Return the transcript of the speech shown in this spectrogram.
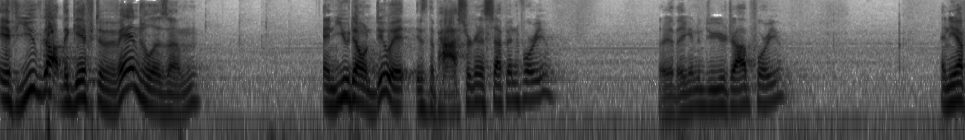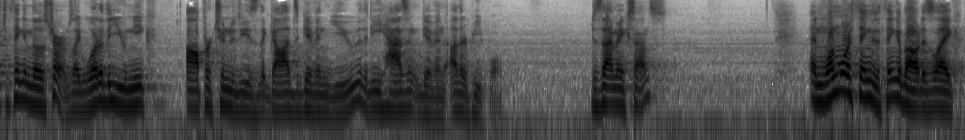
if you've got the gift of evangelism, and you don't do it, is the pastor going to step in for you? Are they going to do your job for you? And you have to think in those terms. Like, what are the unique opportunities that God's given you that He hasn't given other people? Does that make sense? And one more thing to think about is like,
